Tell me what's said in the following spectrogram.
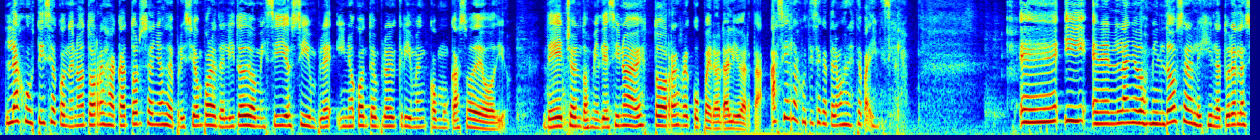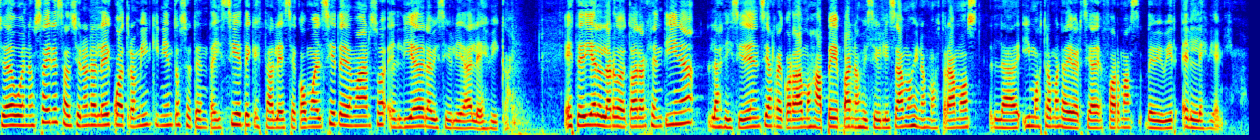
La justicia condenó a Torres a 14 años de prisión por el delito de homicidio simple y no contempló el crimen como un caso de odio. De hecho, en 2019, Torres recuperó la libertad. Así es la justicia que tenemos en este país, mi ciela. Eh, y en el año 2012, la legislatura de la ciudad de Buenos Aires sancionó la ley 4577 que establece como el 7 de marzo el Día de la Visibilidad Lésbica. Este día, a lo largo de toda la Argentina, las disidencias recordamos a Pepa, nos visibilizamos y nos mostramos la, y mostramos la diversidad de formas de vivir el lesbianismo.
